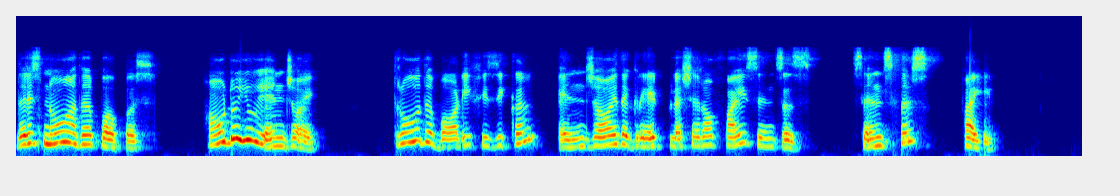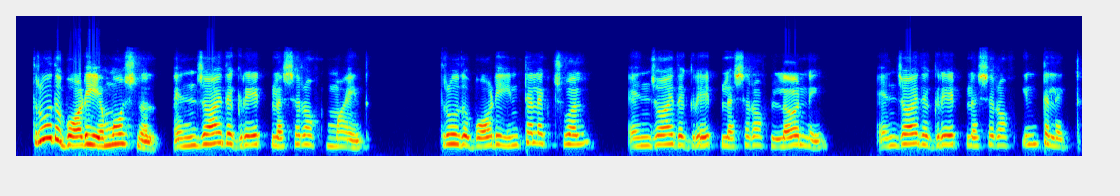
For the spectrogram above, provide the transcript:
there is no other purpose how do you enjoy through the body physical, enjoy the great pleasure of five senses. Senses five. Through the body emotional, enjoy the great pleasure of mind. Through the body intellectual, enjoy the great pleasure of learning. Enjoy the great pleasure of intellect.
